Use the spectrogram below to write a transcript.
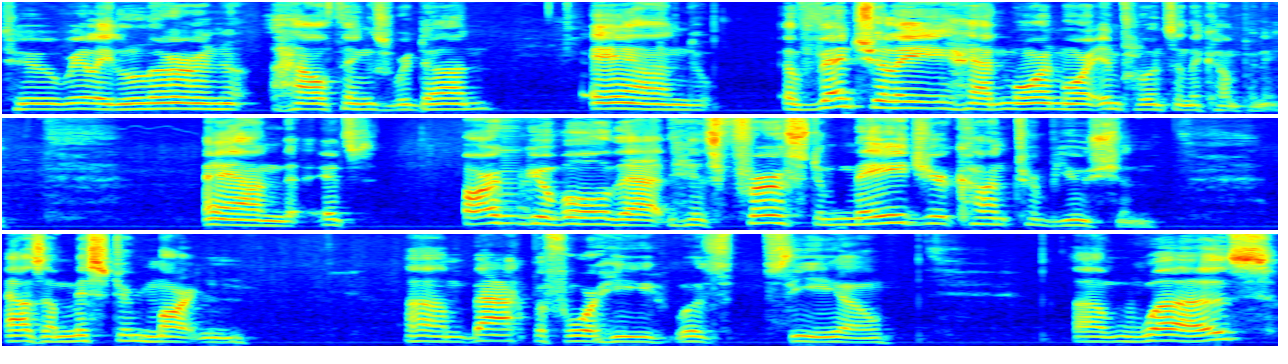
to really learn how things were done, and eventually had more and more influence in the company. And it's arguable that his first major contribution as a Mr. Martin um, back before he was CEO, uh, was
